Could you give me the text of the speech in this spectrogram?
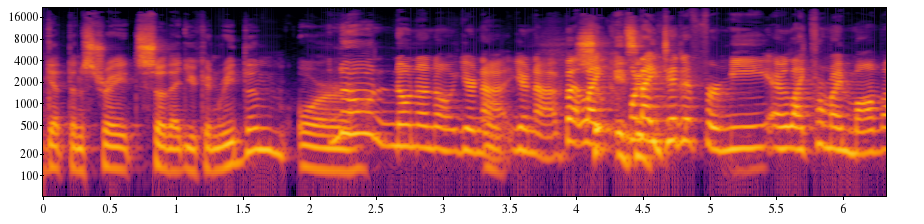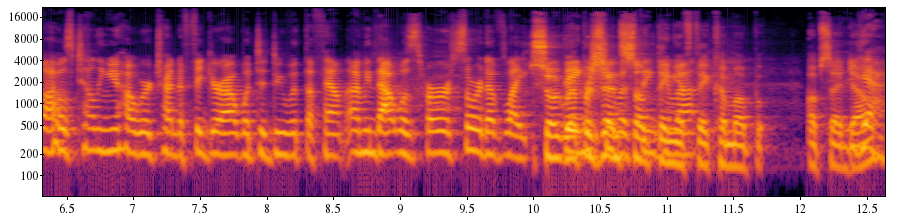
get them straight so that you can read them or No, no, no, no. You're not. You're not. But like is when it- I did it for me, or like for my mom, I was telling you how we are trying to figure out what to do with the family. I mean, that was her sort of like. so it represents something if they come up upside down. Yeah,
